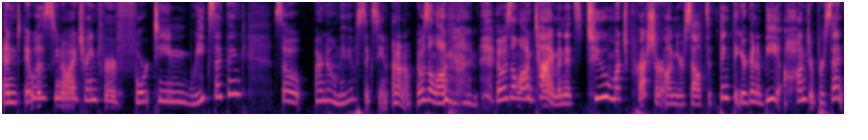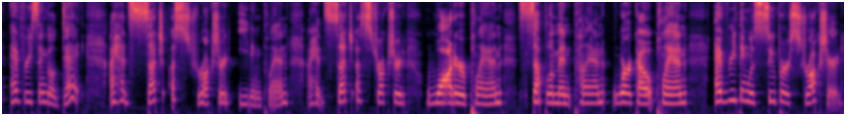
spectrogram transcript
And it was, you know, I trained for 14 weeks, I think. So, or no, maybe it was 16. I don't know. It was a long time. It was a long time. And it's too much pressure on yourself to think that you're going to be 100% every single day. I had such a structured eating plan. I had such a structured water plan, supplement plan, workout plan everything was super structured.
